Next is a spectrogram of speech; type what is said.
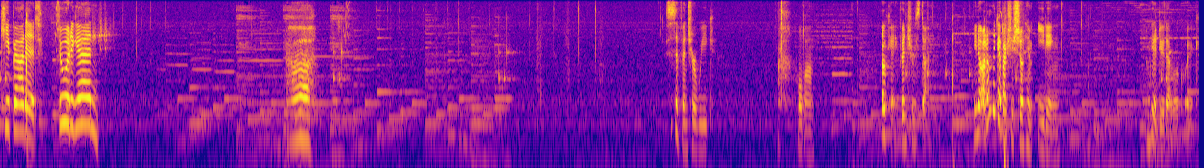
Keep at it! Do it again! Ah. Is this adventure week? Ah, hold on. Okay, venture's done. You know, I don't think I've actually shown him eating. I'm gonna do that real quick.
